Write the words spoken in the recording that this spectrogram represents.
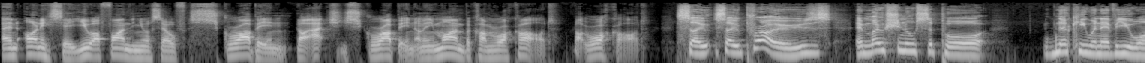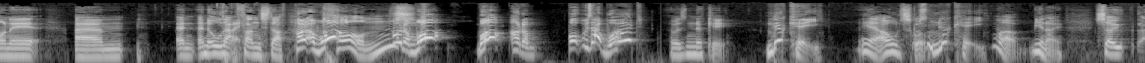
and honestly, you are finding yourself scrubbing, like actually scrubbing. I mean, mine become rock hard, like rock hard. So, so pros: emotional support, nookie whenever you want it, um, and and all that fun stuff. Hold on, what? Cons. Hold on, what? What? Hold on. What was that word? It was nookie. Nookie. Yeah, old school. What's nookie? Well, you know. So, uh,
